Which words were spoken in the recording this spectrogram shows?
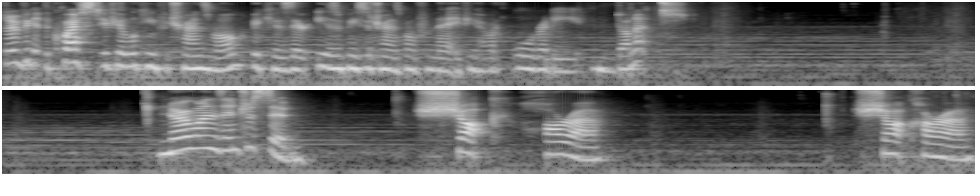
Don't forget the quest if you're looking for transmog because there is a piece of transmog from there if you haven't already done it. No one's interested. Shock. Horror. Shock horror.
